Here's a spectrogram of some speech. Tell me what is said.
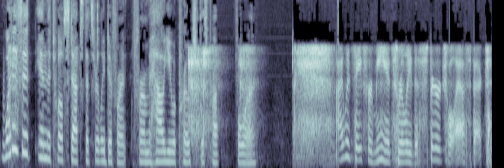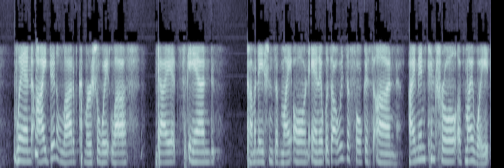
what is it in the 12 steps that's really different from how you approached this problem before? I would say for me, it's really the spiritual aspect. When I did a lot of commercial weight loss diets and combinations of my own, and it was always a focus on I'm in control of my weight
